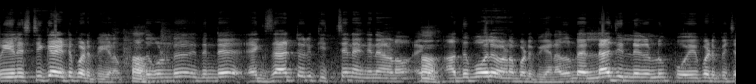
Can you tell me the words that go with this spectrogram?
റിയലിസ്റ്റിക് ആയിട്ട് പഠിപ്പിക്കണം. അതുകൊണ്ട് ഇതിന്റെ എക്സാക്ട് ഒരു കിച്ചൺ എങ്ങനെയാണോ അതുപോലെ വേണം പഠിപ്പിക്കാൻ. അതുകൊണ്ട് എല്ലാ ജില്ലകളിലും പോയി പഠിപ്പിച്ച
